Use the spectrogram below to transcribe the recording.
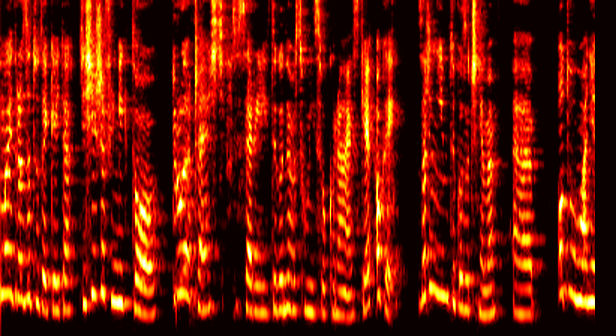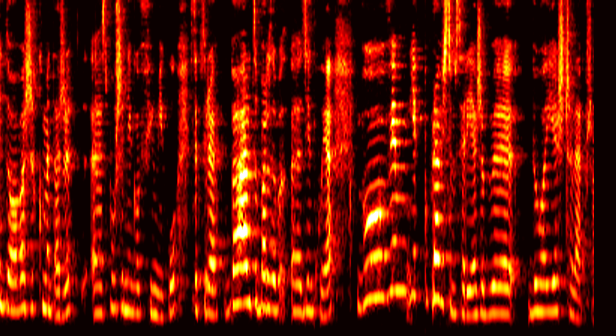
moi drodzy, tutaj Keita. Dzisiejszy filmik to druga część serii Tygodniowe Słownictwo Koreańskie. Okej, zacznijmy tylko zaczniemy. E, odwołanie do Waszych komentarzy e, z poprzedniego filmiku, za które bardzo, bardzo e, dziękuję, bo wiem jak poprawić tę serię, żeby była jeszcze lepsza.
